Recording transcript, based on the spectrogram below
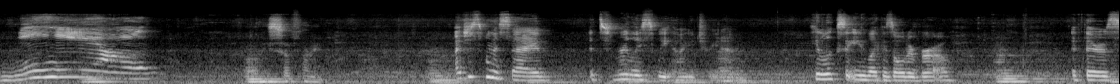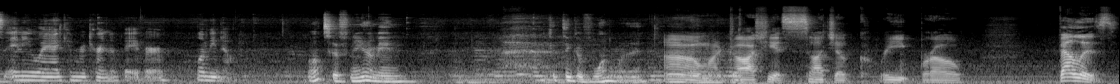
Meow. Oh, he's so funny. I just want to say, it's really sweet how you treat him. He looks at you like his older bro. If there's any way I can return the favor, let me know. Well, Tiffany, I mean, Think of one way. Oh my gosh, he is such a creep, bro. Fellas,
